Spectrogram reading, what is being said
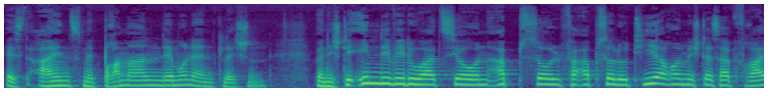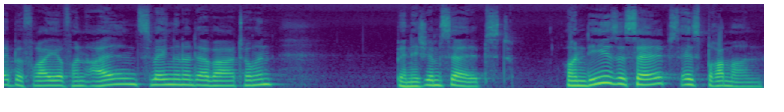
ist eins mit Brahman, dem Unendlichen. Wenn ich die Individuation absol verabsolutiere und mich deshalb frei befreie von allen Zwängen und Erwartungen, bin ich im Selbst. Und dieses Selbst ist Brahman.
